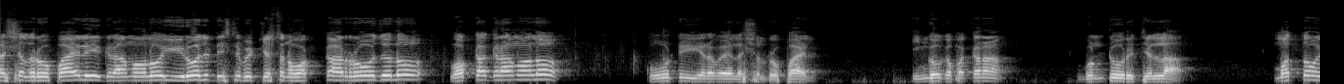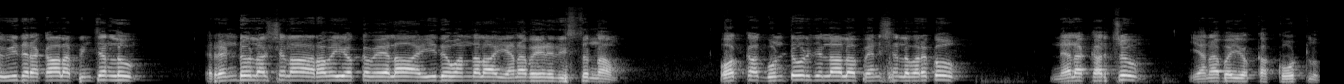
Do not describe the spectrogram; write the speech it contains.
లక్షల రూపాయలు ఈ గ్రామంలో ఈ రోజు డిస్ట్రిబ్యూట్ చేస్తున్న ఒక్క రోజులో ఒక్క గ్రామంలో కోటి ఇరవై లక్షల రూపాయలు. ఇంకొక పక్కన గుంటూరు జిల్లా. మొత్తం వివిధ రకాల పింఛన్లు రెండు లక్షల అరవై ఒక్క వేల ఐదు వందల ఎనభై ఎనిమిది ఇస్తున్నాం. ఒక్క గుంటూరు జిల్లాలో పెన్షన్ల వరకు నెల ఖర్చు ఎనభై ఒక్క కోట్లు.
